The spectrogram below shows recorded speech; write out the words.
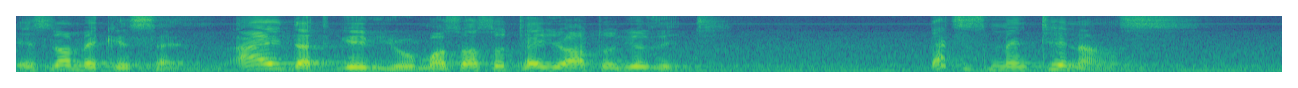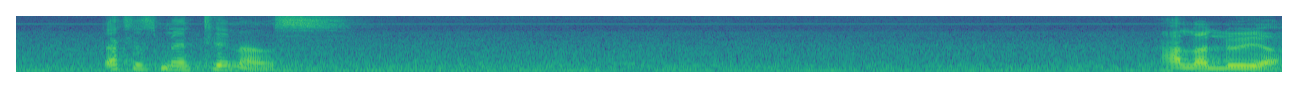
It's not making sense. I that gave you must also tell you how to use it. That is maintenance. That is maintenance. Hallelujah.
